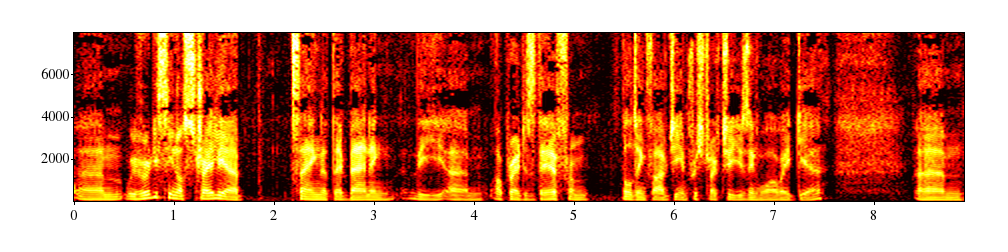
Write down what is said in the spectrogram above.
Um, we've already seen Australia saying that they're banning the um, operators there from building 5G infrastructure using Huawei gear. Um,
